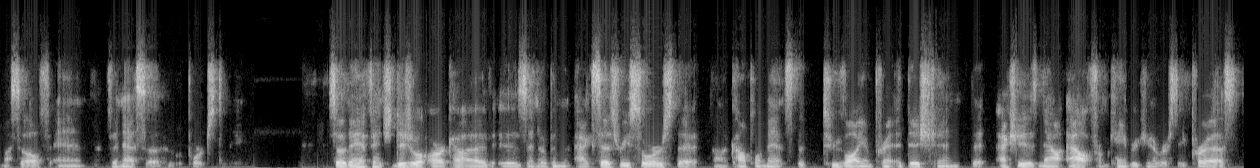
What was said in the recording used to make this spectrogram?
myself and Vanessa, who reports to me. So the Anne Finch Digital Archive is an open access resource that uh, complements the two volume print edition that actually is now out from Cambridge University Press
